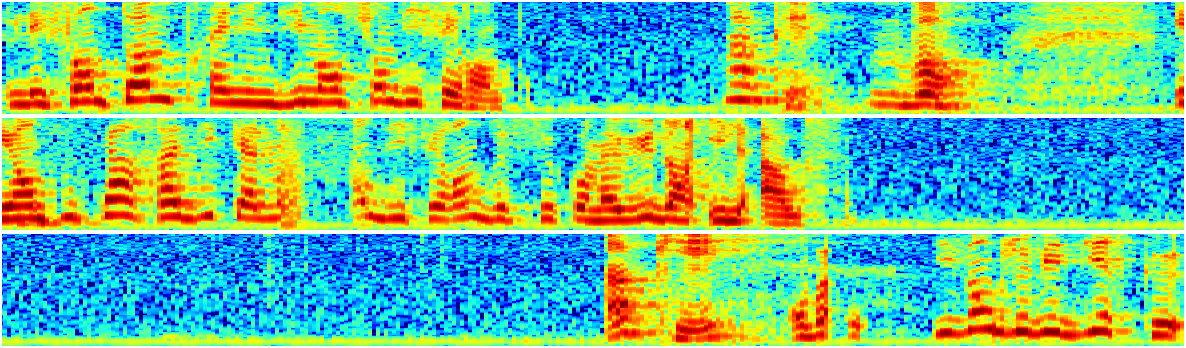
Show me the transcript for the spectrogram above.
les fantômes prennent une dimension différente. Ok. Bon. Et en tout cas, radicalement différente de ce qu'on a vu dans Hill House. Ok. Disons que je vais dire que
